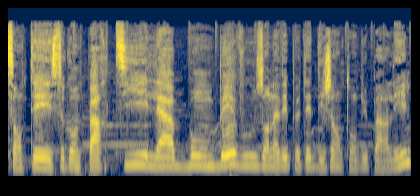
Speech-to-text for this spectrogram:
Santé, seconde partie, la bombée, vous en avez peut-être déjà entendu parler.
